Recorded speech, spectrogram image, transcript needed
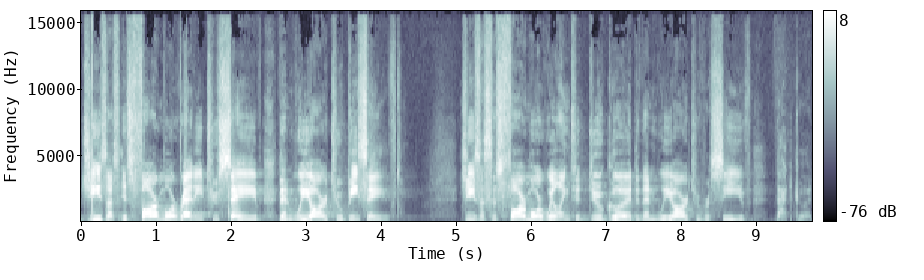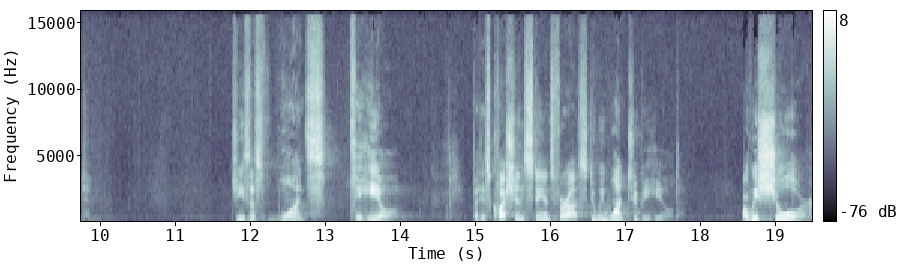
Jesus is far more ready to save than we are to be saved. Jesus is far more willing to do good than we are to receive that good. Jesus wants to heal. But his question stands for us Do we want to be healed? Are we sure?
